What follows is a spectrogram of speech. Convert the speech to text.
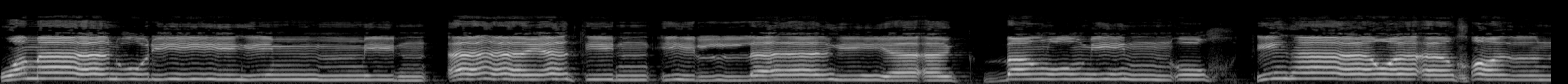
وما نريهم الا هي اكبر من اختها واخذناهم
